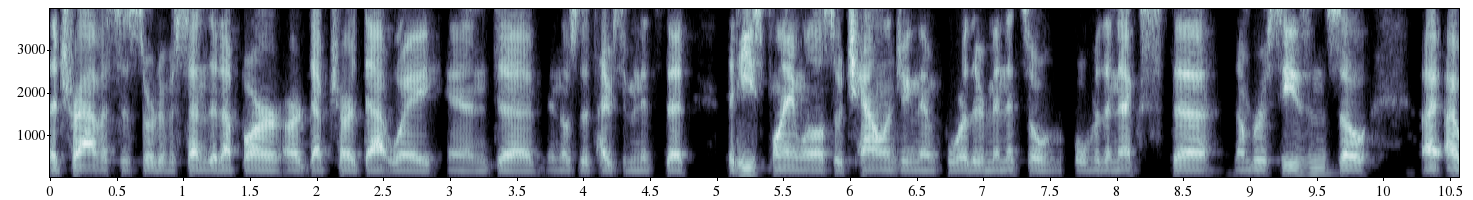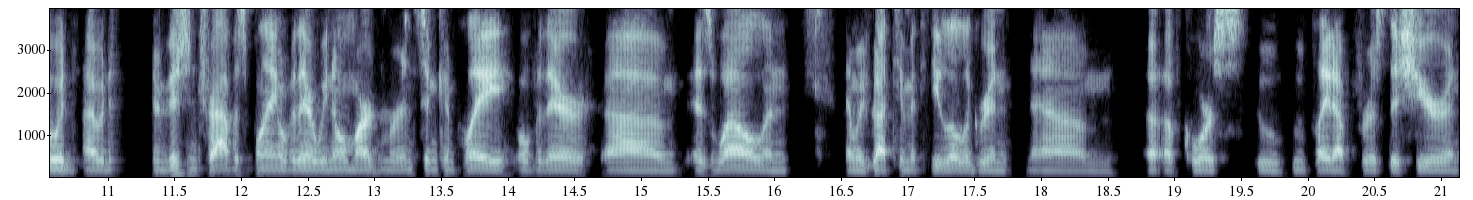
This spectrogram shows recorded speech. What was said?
that Travis has sort of ascended up our, our depth chart that way, and uh, and those are the types of minutes that that he's playing while also challenging them for their minutes over, over the next uh, number of seasons. So I, I, would I would envision Travis playing over there. We know Martin Marincin can play over there um, as well, and and we've got Timothy Liljegren, um, of course, who who played up for us this year and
